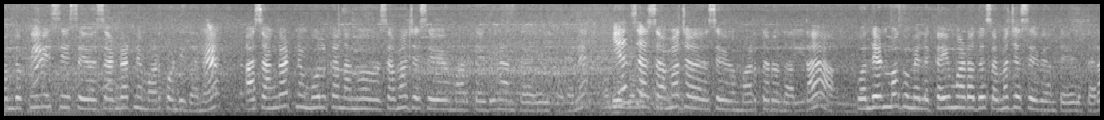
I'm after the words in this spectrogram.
ಒಂದು ಪಿ ವಿ ಸಿ ಸಂಘಟನೆ ಮಾಡ್ಕೊಂಡಿದ್ದಾನೆ. ಆ ಸಂಘಟನೆ ಮೂಲಕ ನಾನು ಸಮಾಜ ಸೇವೆ ಮಾಡ್ತಾ ಇದ್ದೀನಿ ಅಂತ ಹೇಳ್ತಿದ್ದಾನೆ. ಏನ್ ಸರ್ ಸಮಾಜ ಸೇವೆ ಮಾಡ್ತಾ ಇರೋದಲ್ಲ ಒಂದು ಹೆಣ್ಮಗು ಮೇಲೆ ಕೈ ಮಾಡೋದು ಸಮಾಜ ಸೇವೆ ಅಂತ ಹೇಳ್ತಾರ?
